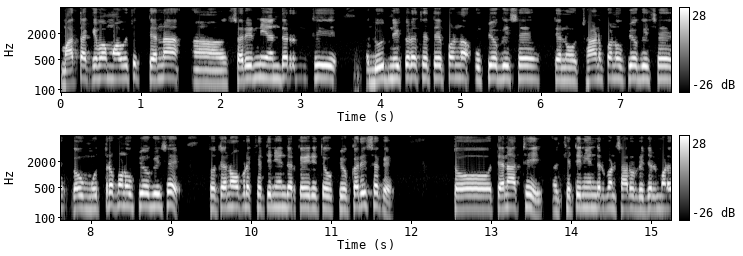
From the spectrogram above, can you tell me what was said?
માતા કહેવામાં આવે છે તેના શરીરની અંદરથી દૂધ નીકળે છે તે પણ ઉપયોગી છે. તેનું છાણ પણ ઉપયોગી છે. ગૌમૂત્ર પણ ઉપયોગી છે. તો તેનો આપણે ખેતીની અંદર કઈ રીતે ઉપયોગ કરી શકે તો તેનાથી ખેતીની અંદર પણ સારું રિઝલ્ટ મળે,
